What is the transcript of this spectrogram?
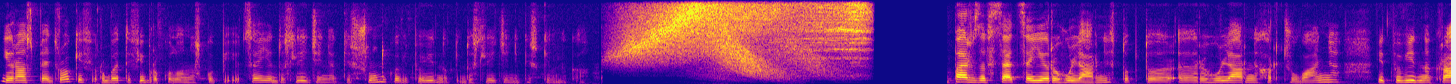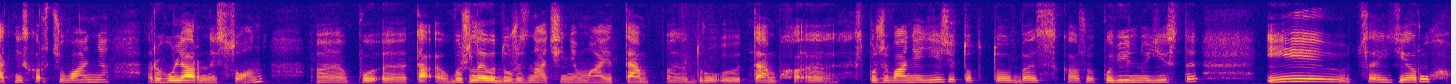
і раз в 5 років робити фіброколоноскопію. Це є дослідження кишлунку, відповідно дослідження кишківника. Перш за все, це є регулярність, тобто е, регулярне харчування, відповідна кратність харчування, регулярний сон. Е, е, Та важливе дуже значення має темп, е, темп споживання їжі, тобто без кажу, повільно їсти. І це є рух.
